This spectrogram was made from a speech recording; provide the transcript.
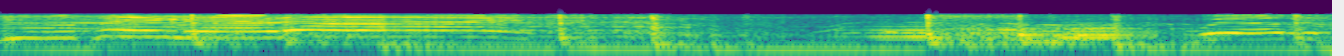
You think that I will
